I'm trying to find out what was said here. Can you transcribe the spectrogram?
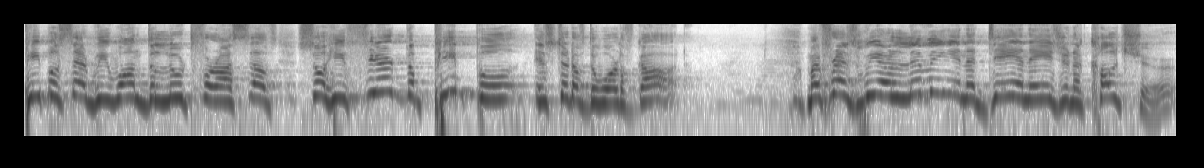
People said, We want the loot for ourselves. So he feared the people instead of the word of God. My friends, we are living in a day and age in a culture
